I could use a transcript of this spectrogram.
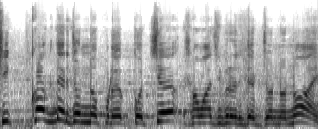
শিক্ষকদের জন্য প্রয়োগ করছে, সমাজ বিরোধীদের জন্য নয়।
